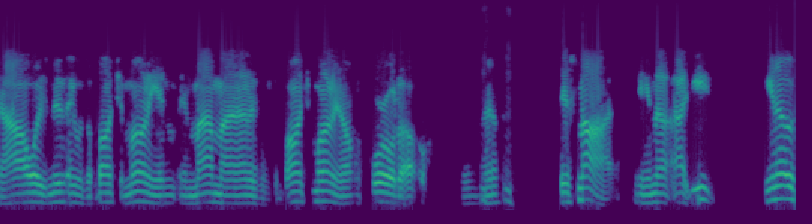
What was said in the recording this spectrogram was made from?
And I always knew there was a bunch of money in in my mind. It was a bunch of money on a squirrel dog. Well, it's not. You know, I you you know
